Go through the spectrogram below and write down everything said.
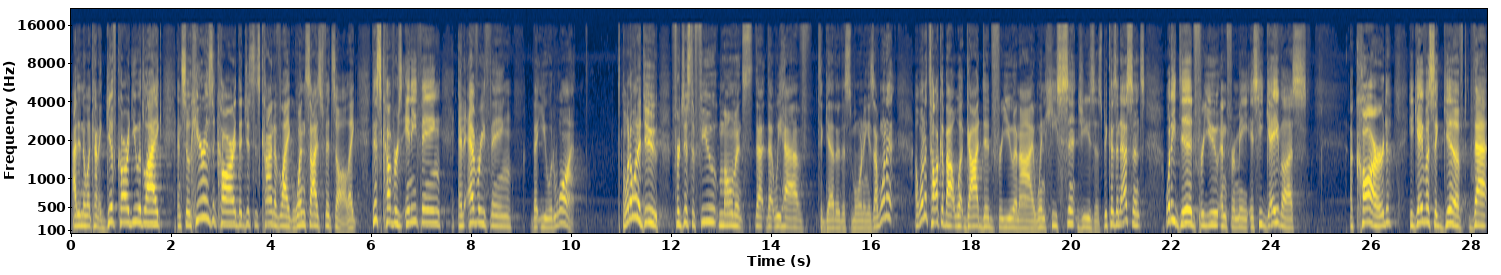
I didn't know what kind of gift card you would like. And so here is a card that just is kind of like one size fits all. Like this covers anything and everything that you would want. What I want to do for just a few moments that, that we have together this morning is I want to I want to talk about what God did for you and I when He sent Jesus. Because, in essence, what He did for you and for me is He gave us a card, He gave us a gift that,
